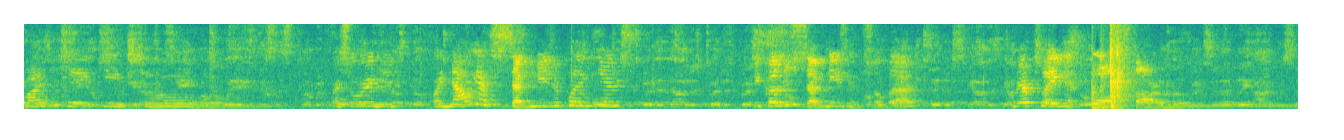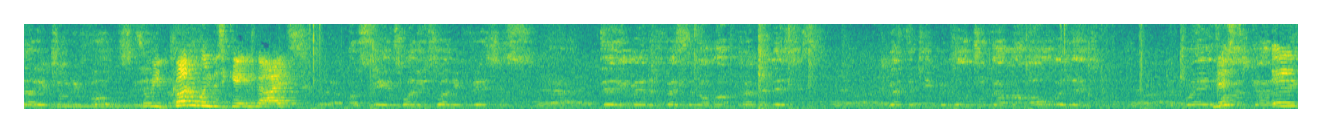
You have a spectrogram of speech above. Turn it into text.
Why is it taking so long? Alright, so we're gonna now we have 70s we're playing against. Because the 70s isn't so bad, we are playing an all-star mode. So we gotta win this game, guys. This is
